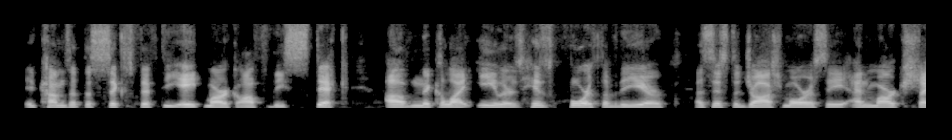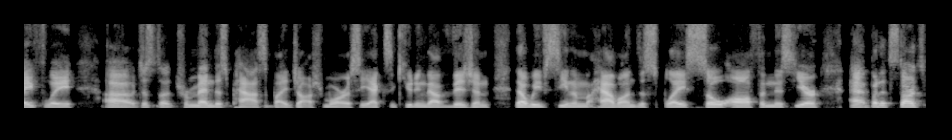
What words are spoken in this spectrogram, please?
It comes at the 6:58 mark off the stick of Nikolai Ehlers, his fourth of the year assist to Josh Morrissey and Mark Scheifele. Uh, just a tremendous pass by Josh Morrissey, executing that vision that we've seen him have on display so often this year. Uh, but it starts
